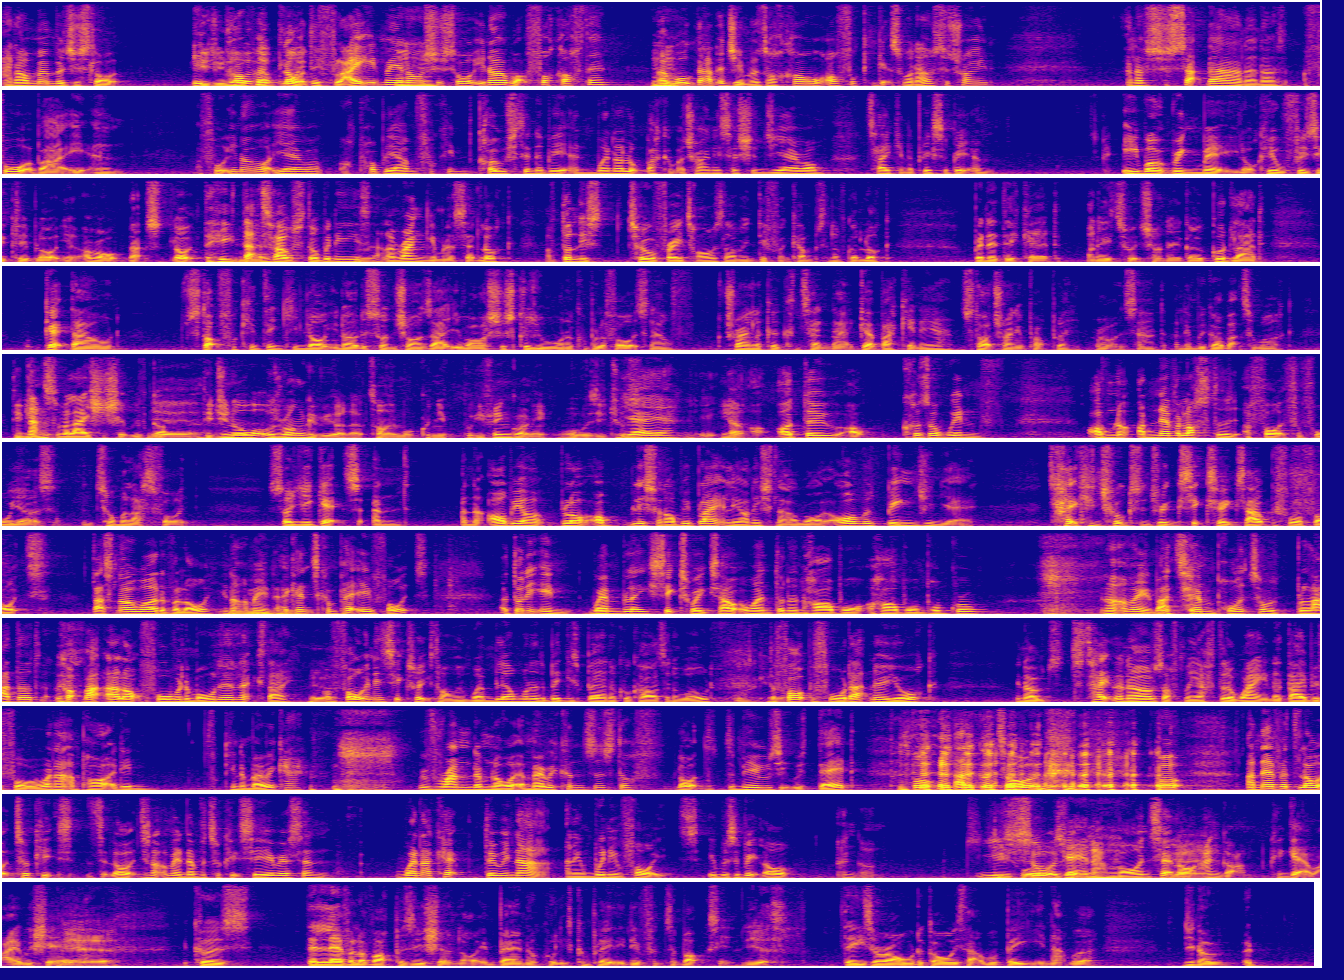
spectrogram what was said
And I remember just like, it Did you proper like point? deflated me, and I was Mhm. just like, you know what? Fuck off then. And I walked out the gym and I was like, oh, I'll fucking get someone else to train. And I've just sat down and I, I thought about it and I thought, you know what, yeah, I, I probably am fucking coasting a bit. And when I look back at my training sessions, yeah, I'm taking a piss a bit. And he won't ring me, like he'll physically be like, yeah, all right, that's like he, that's Yeah. how stubborn he is. Mm. And I rang him and I said, look, I've done this two or three times now in different camps, and I've gone, look, been a dickhead. I need to switch on here. Go, good lad, get down. Stop fucking thinking like you know the sun shines out your arse just because you won a couple of fights now. Train like a contender. Get back in here. Start training properly. All right, and sound, and then we go back to work. Did and you- that's the relationship we've got. Yeah. Did you know what was wrong with you at that time, or can you put your finger on it, or was it just? Yeah, yeah. I, I do because I, win. f- I've not. I've never lost a, a fight for four years until my last fight. So you get and and I'll be blo- I'll, listen, I'll be blatantly honest now. Right, I was binging, yeah, taking drugs and drinks six weeks out before fights. That's no word of a lie. You know what I mean? Mhm. Against competitive fights, I've done it in Wembley six weeks out. I went done in Harborne Harborne pub crawl. You know what I mean? About ten points. I was bladdered. I got back at like four in the morning the next day. Yeah. I'm fighting in six weeks' time in Wembley. I'm one of the biggest bare knuckle cards in the world. The fight before that, New York, you know, to take the nerves off me after the weigh-in the day before, I went out and partied in fucking America with random like Americans and stuff. Like the, the music was dead, but I had a good time. but I never like took it like, do you know what I mean? Never took it serious. And when I kept doing that and in winning fights, it was a bit like, hang on, you This sort of get in that mindset like, Yeah. hang on, can get away with shit. here." Yeah. because the level of opposition, like in bare knuckle, is completely different to boxing Yes. these are older guys that were beating that were, you know,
